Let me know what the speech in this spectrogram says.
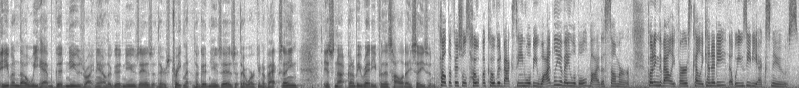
even though we have good news right now, the good news is that there's treatment. The good news is that they're working a vaccine. It's not not going to be ready for this holiday season. Health officials hope a COVID vaccine will be widely available by the summer. Putting the Valley first, Kelly Kennedy, WZDX News.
